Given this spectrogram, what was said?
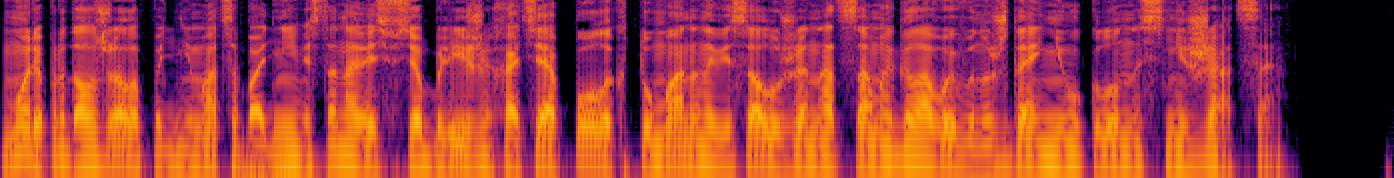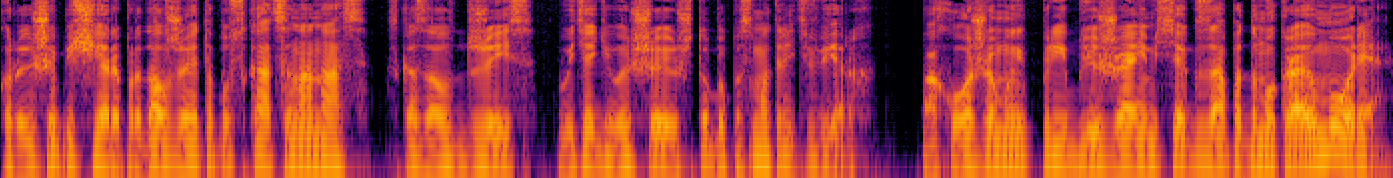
Море продолжало подниматься под ними, становясь все ближе, хотя полог тумана нависал уже над самой головой, вынуждая неуклонно снижаться. «Крыша пещеры продолжает опускаться на нас», — сказал Джейс, вытягивая шею, чтобы посмотреть вверх. «Похоже, мы приближаемся к западному краю моря».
